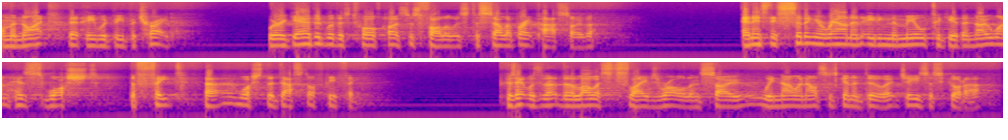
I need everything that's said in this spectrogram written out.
on the night that he would be betrayed, where he gathered with his 12 closest followers to celebrate Passover. And as they're sitting around and eating the meal together, no one has washed the feet, uh, washed the dust off their feet because that was the, the lowest slave's role. And so, when no one else is going to do it, Jesus got up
